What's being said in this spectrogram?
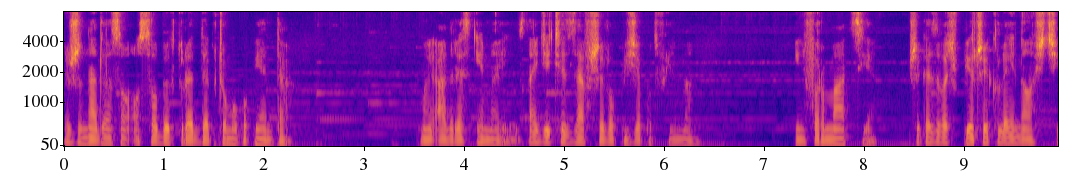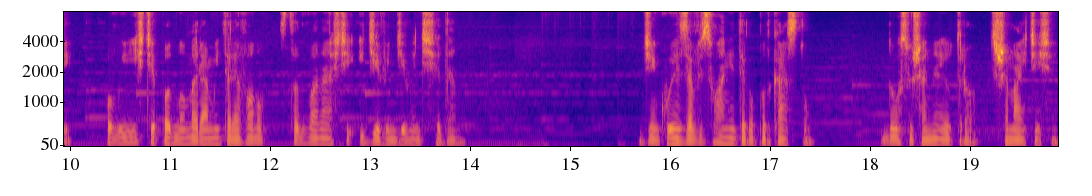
że nadal są osoby, które depczą mu po piętach. Mój adres e-mail znajdziecie zawsze w opisie pod filmem. Informacje przekazywać w pierwszej kolejności powinniście pod numerami telefonów 112 i 997. Dziękuję za wysłuchanie tego podcastu. Do usłyszenia jutro. Trzymajcie się.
